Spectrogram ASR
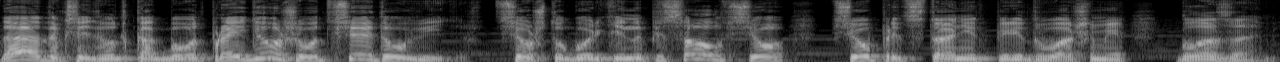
Да, так сказать, вот как бы вот пройдешь, и вот все это увидишь. Все, что Горький написал, все, все предстанет перед вашими глазами.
